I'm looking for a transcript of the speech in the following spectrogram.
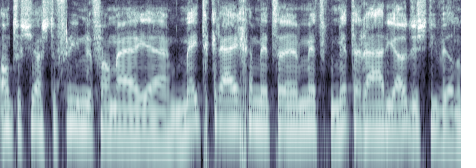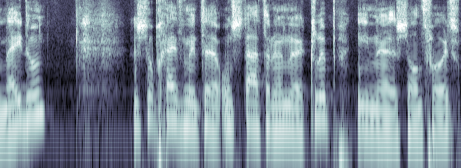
enthousiaste vrienden van mij mee te krijgen met, met, met de radio. Dus die wilden meedoen. Dus op een gegeven moment ontstaat er een club in Zandvoort.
